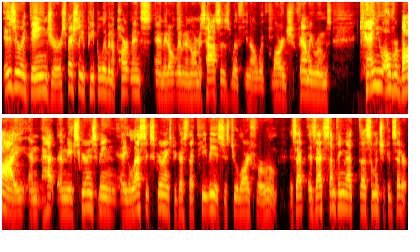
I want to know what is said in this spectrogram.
Is there a danger, especially if people live in apartments and they don't live in enormous houses with, you know, with large family rooms? Can you overbuy and have and the experience being a less experience because that TV is just too large for a room? Is that is that something that uh, someone should consider?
